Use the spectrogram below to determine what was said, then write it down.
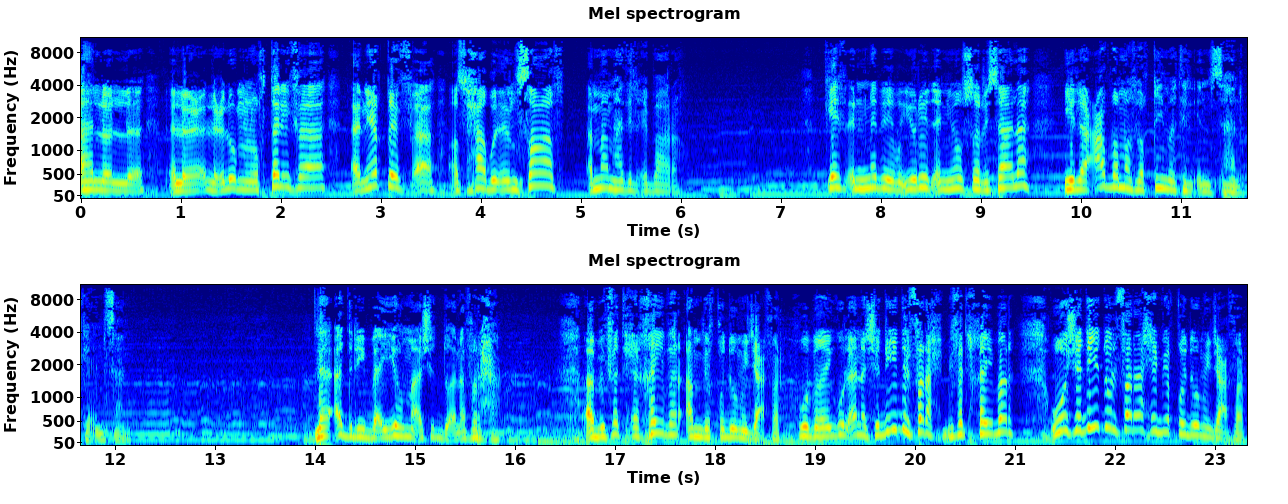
أهل العلوم المختلفة أن يقف أصحاب الإنصاف أمام هذه العبارة. كيف النبي يريد أن يوصل رسالة إلى عظمة وقيمة الإنسان كإنسان؟ لا أدري بأيهما أشد أنا فرحة بفتح خيبر أم بقدوم جعفر؟ هو يقول أنا شديد الفرح بفتح خيبر وشديد الفرح بقدوم جعفر.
